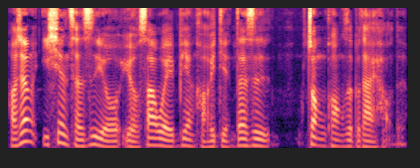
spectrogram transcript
好像一线城市有有稍微变好一点，但是状况是不太好的。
